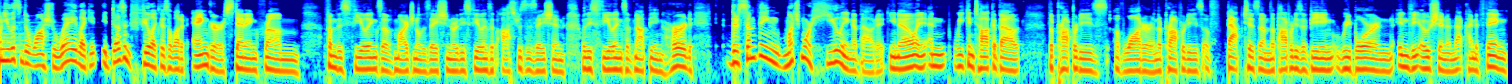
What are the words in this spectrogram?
When you listen to Washed Away, like it, it doesn't feel like there's a lot of anger stemming from from these feelings of marginalization or these feelings of ostracization or these feelings of not being heard. There's something much more healing about it, you know, and, and we can talk about the properties of water and the properties of baptism, the properties of being reborn in the ocean and that kind of thing.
